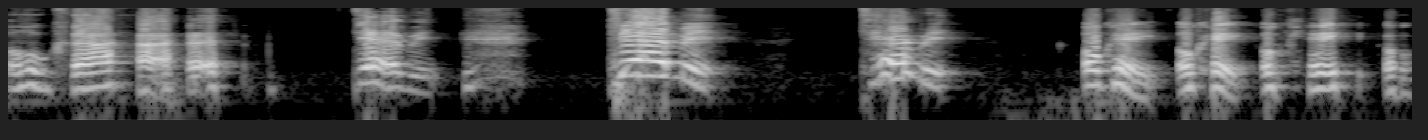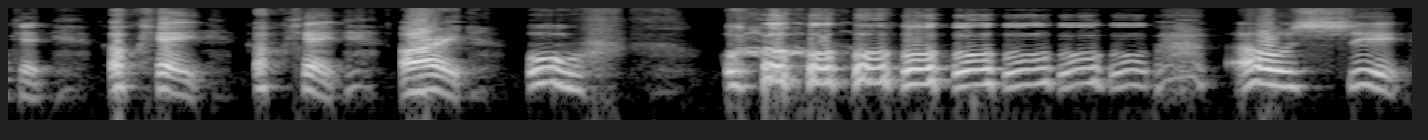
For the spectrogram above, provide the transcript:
Oh God. Damn it. Damn it. Damn it. Okay, okay, okay, okay, okay, okay. All right. Ooh. Oh shit.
